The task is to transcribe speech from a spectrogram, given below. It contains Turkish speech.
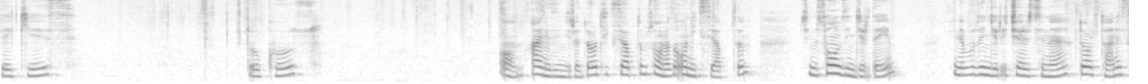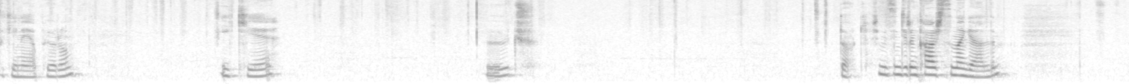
8 9 10 aynı zincire 4x yaptım sonra da 10x yaptım. Şimdi son zincirdeyim. Yine bu zincir içerisine 4 tane sık iğne yapıyorum. 2 3 4 şimdi zincirin karşısına geldim.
